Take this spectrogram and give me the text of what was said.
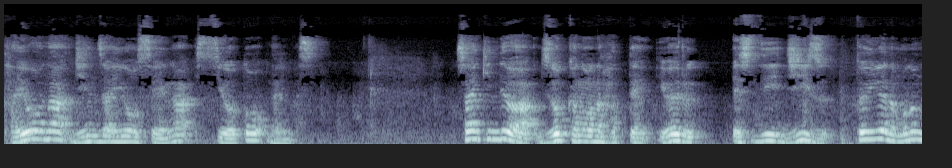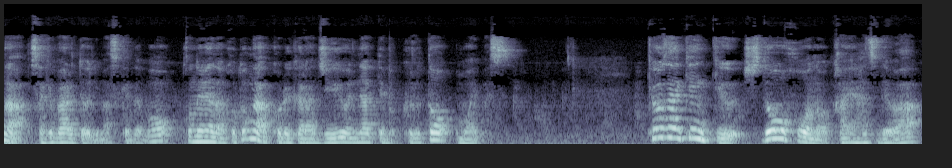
多様な人材養成が必要となります。最近では持続可能な発展いわゆる SDGs というようなものが叫ばれておりますけれどもこのようなことがこれから重要になってくると思います。教材研究指導法の開発では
